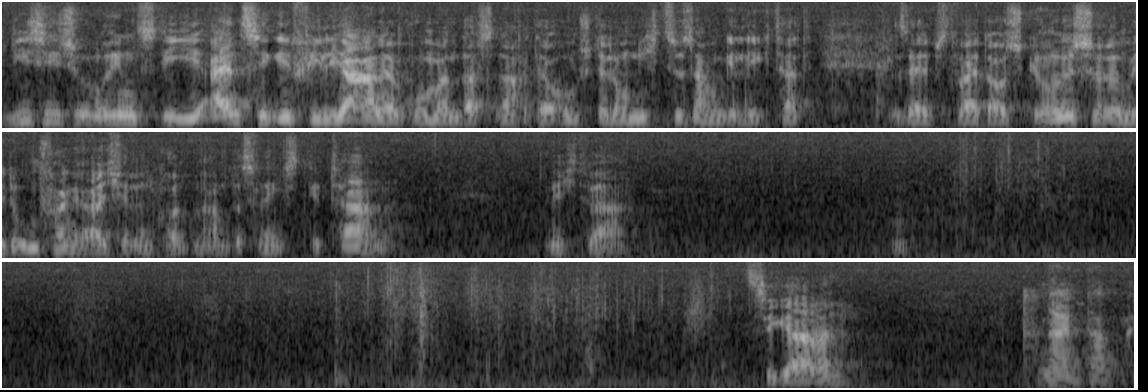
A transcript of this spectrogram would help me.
Dies ist übrigens die einzige Filiale, wo man das nach der Umstellung nicht zusammengelegt hat. Selbst weitaus größere, mit umfangreicheren Konten haben das längst getan. Nicht wahr? Hm. Zigarre? Nein, danke.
